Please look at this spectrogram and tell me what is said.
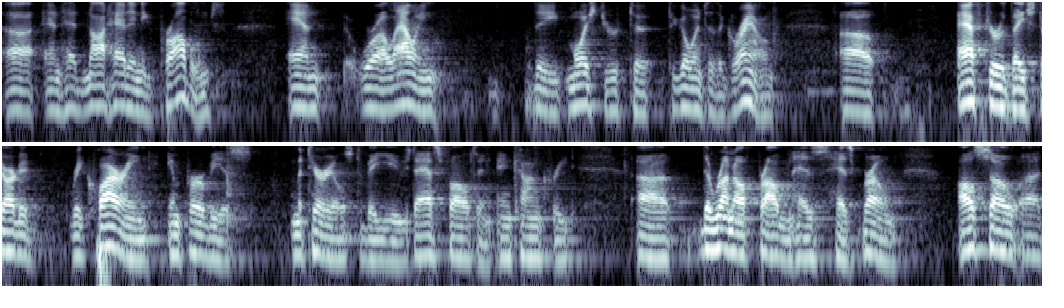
uh, and had not had any problems, and were allowing the moisture to, to go into the ground. Uh, After they started requiring impervious materials to be used, asphalt and, and concrete, uh, the runoff problem has, has grown. Also, uh,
